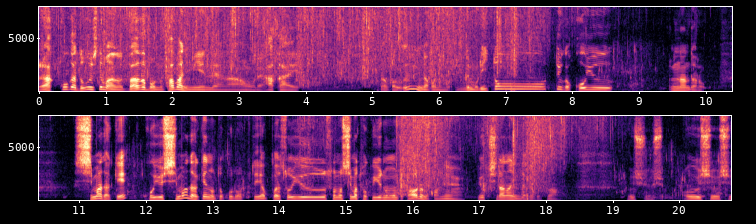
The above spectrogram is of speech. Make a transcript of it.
え。ラッコがどうしてもあのバガボンのパパに見えんだよな俺赤い。なんか海の中にもでも離島っていうかこういうなんだろう島だけ？こういう島だけのところってやっぱりそういうその島特有のものとかあるのかね？よく知らないんだけどさ。よしよし。よしよし。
